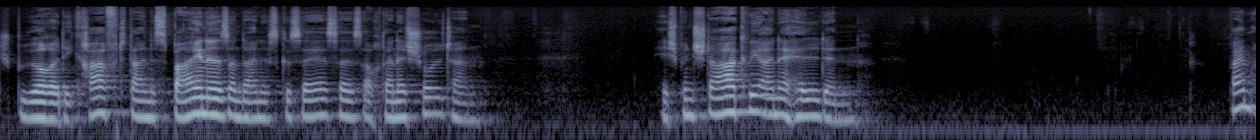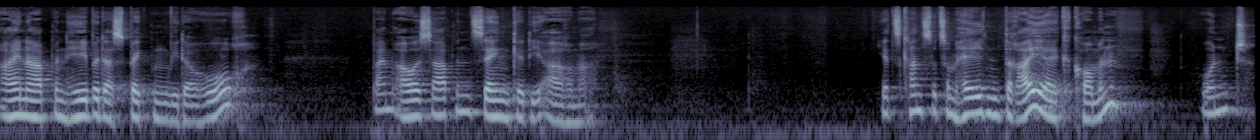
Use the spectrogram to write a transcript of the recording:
Spüre die Kraft deines Beines und deines Gesäßes, auch deiner Schultern. Ich bin stark wie eine Heldin. Beim Einatmen hebe das Becken wieder hoch. Beim Ausatmen senke die Arme. Jetzt kannst du zum Heldendreieck kommen und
